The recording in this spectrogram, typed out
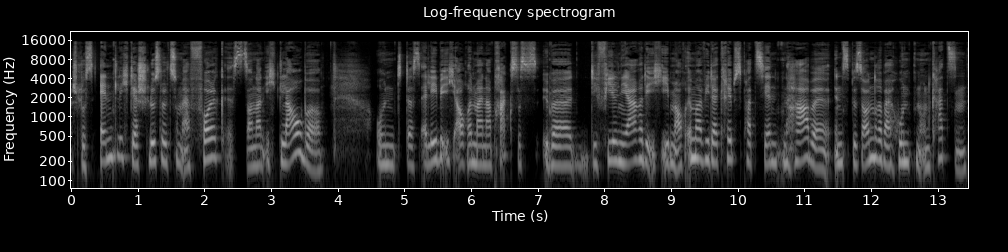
schlussendlich der Schlüssel zum Erfolg ist, sondern ich glaube, und das erlebe ich auch in meiner Praxis über die vielen Jahre, die ich eben auch immer wieder Krebspatienten habe, insbesondere bei Hunden und Katzen.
